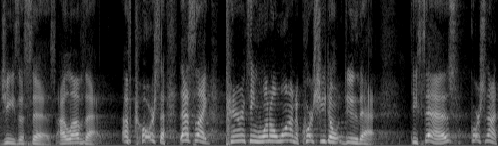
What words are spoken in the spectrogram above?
Jesus says. I love that. Of course, that's like parenting 101. Of course, you don't do that. He says, Of course not.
